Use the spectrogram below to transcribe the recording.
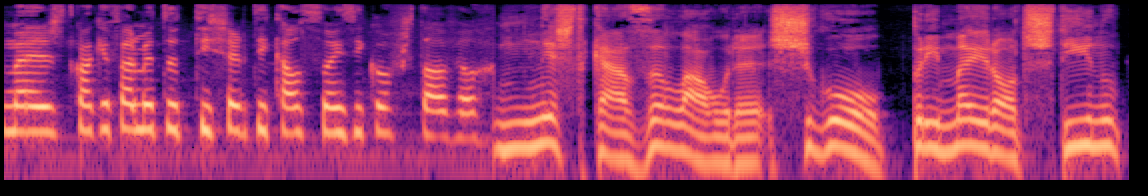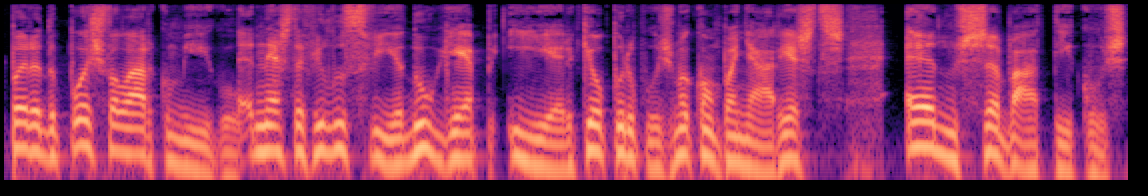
mas de qualquer forma estou de t-shirt e calções e confortável. Neste caso, a Laura chegou primeiro ao destino para depois falar comigo. Nesta filosofia do Gap Year que eu propus-me acompanhar estes anos sabáticos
